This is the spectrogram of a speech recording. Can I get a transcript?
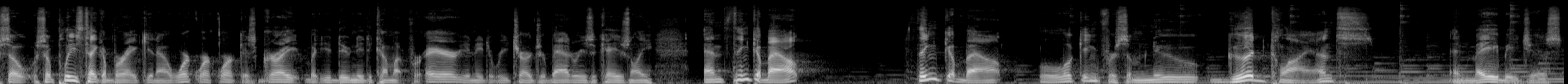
so so please take a break. You know, work, work, work is great, but you do need to come up for air. You need to recharge your batteries occasionally, and think about think about looking for some new good clients and maybe just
